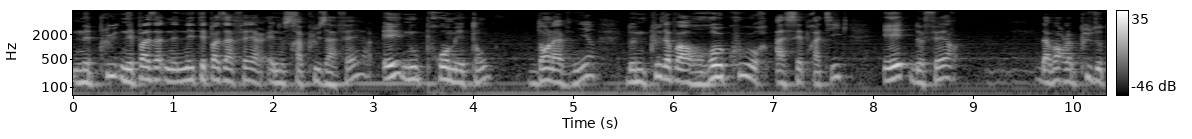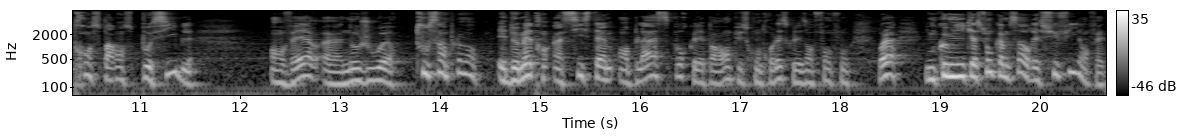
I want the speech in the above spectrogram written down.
n'était pas, pas à faire et ne sera plus à faire, et nous promettons dans l'avenir de ne plus avoir recours à ces pratiques et de faire d'avoir le plus de transparence possible envers euh, nos joueurs, tout simplement, et de mettre un système en place pour que les parents puissent contrôler ce que les enfants font. Voilà, une communication comme ça aurait suffi en fait.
